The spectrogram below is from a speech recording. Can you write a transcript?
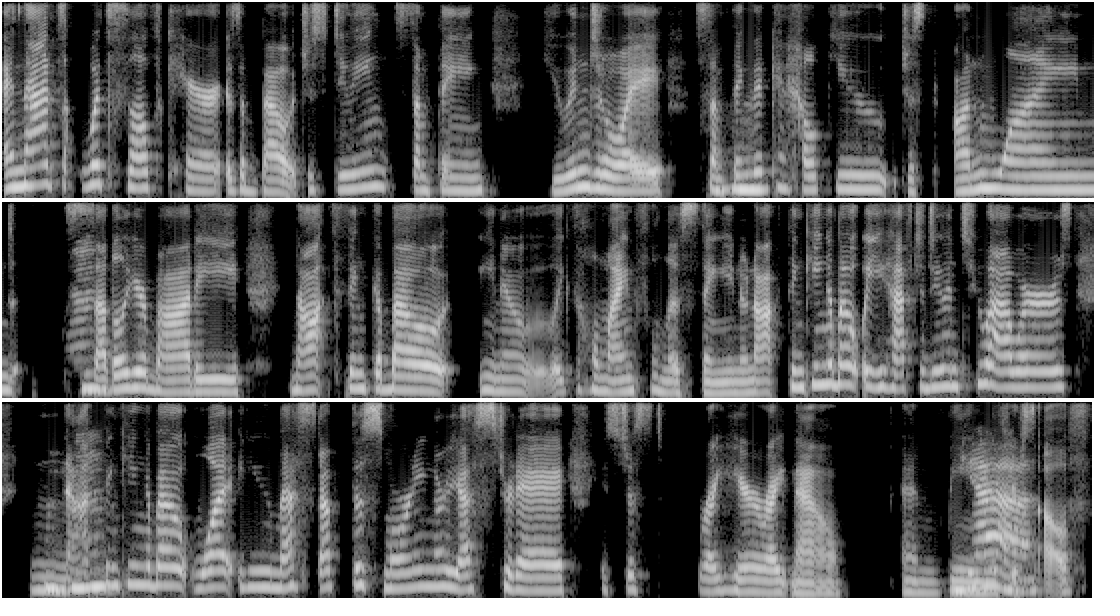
and that's what self-care is about just doing something you enjoy something mm-hmm. that can help you just unwind mm-hmm. settle your body not think about you know, like the whole mindfulness thing, you know, not thinking about what you have to do in two hours, mm-hmm. not thinking about what you messed up this morning or yesterday. It's just right here, right now, and being yeah. with yourself.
